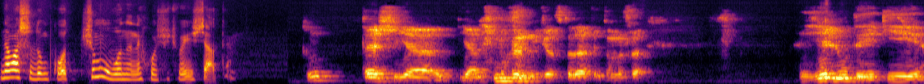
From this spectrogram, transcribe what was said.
На вашу думку, от чому вони не хочуть виїжджати? Тут теж я, я не можу нічого сказати, тому що є люди, які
